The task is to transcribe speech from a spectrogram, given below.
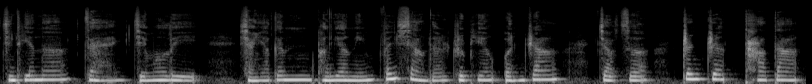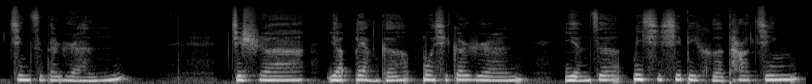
今天呢在节目里想要跟朋友您分享的这篇文章叫做真正踏大金子的人》。据说有两个墨西哥人沿着密西西比河淘金，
